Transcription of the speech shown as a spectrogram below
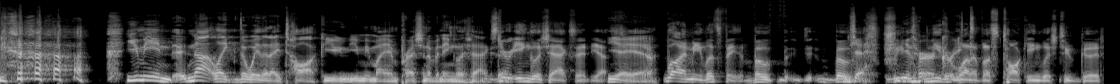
you mean not like the way that I talk? You you mean my impression of an English accent? Your English accent, yes. Yeah, yeah. Well, I mean, let's face it, both both Yeah, neither neither one of us talk English too good.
